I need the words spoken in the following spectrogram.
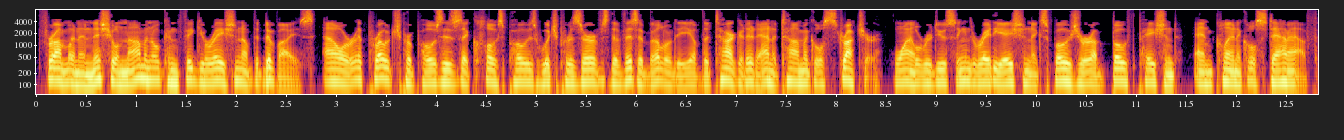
From an initial nominal configuration of the device, our approach proposes a close pose which preserves the visibility of the targeted anatomical structure while reducing the radiation exposure of both patient and clinical staff.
